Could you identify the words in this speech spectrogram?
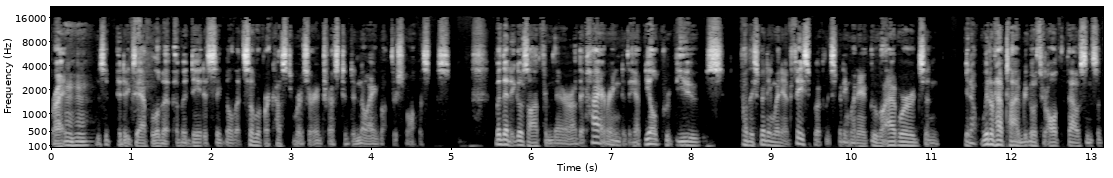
Right? Mm-hmm. Is a good example of a, of a data signal that some of our customers are interested in knowing about their small business. But then it goes on from there. Are they hiring? Do they have Yelp reviews? Are they spending money on Facebook? Are they spending money on Google AdWords? And, you know, we don't have time to go through all the thousands of,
